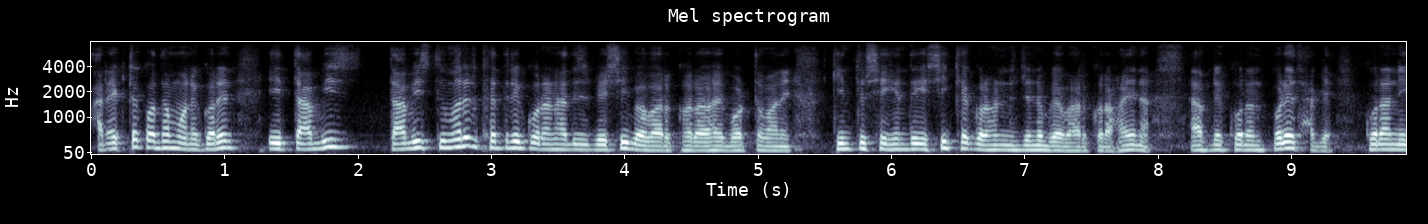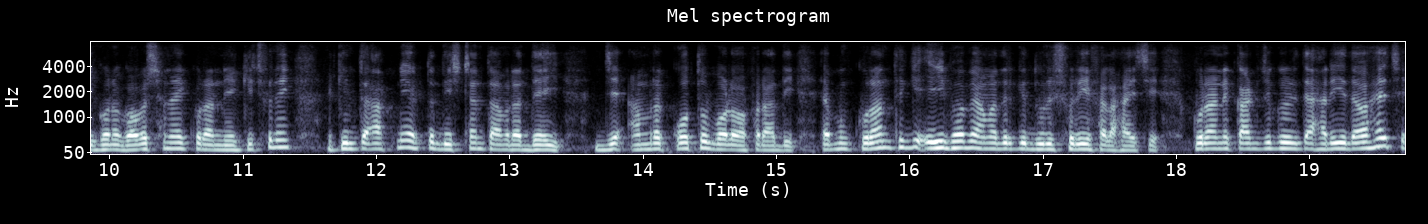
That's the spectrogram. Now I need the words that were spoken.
আর একটা কথা মনে করেন, এই তাবিজ তাবিজ তুমারের ক্ষেত্রে কোরআন হাদিস বেশি ব্যবহার করা হয় বর্তমানে। কিন্তু সেখান থেকে শিক্ষা গ্রহণের জন্য ব্যবহার করা হয় না। আপনি কোরআন পড়ে থাকে। কোরআন নিয়ে কোনো গবেষণা নেই, কোরআন নিয়ে কিছু নেই। কিন্তু আপনি একটা দৃষ্টান্ত আমরা দেই যে আমরা কত বড় অপরাধী এবং কোরআন থেকে এইভাবে আমাদেরকে দূরে সরিয়ে ফেলা হয়েছে। কোরআনে কার্যকরিতা হারিয়ে দেওয়া হয়েছে।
